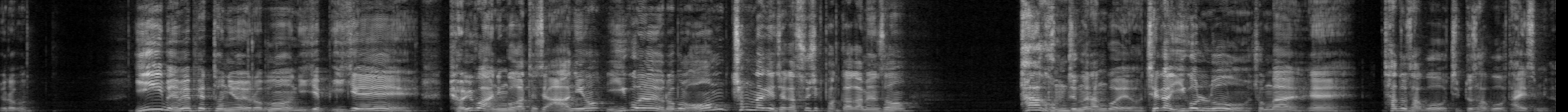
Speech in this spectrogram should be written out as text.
여러분. 이 매매 패턴이요, 여러분. 이게 이게 별거 아닌 것 같으세요? 아니요. 이거요, 여러분. 엄청나게 제가 수식 바꿔가면서 다 검증을 한 거예요. 제가 이걸로 정말 예, 차도 사고 집도 사고 다 했습니다.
